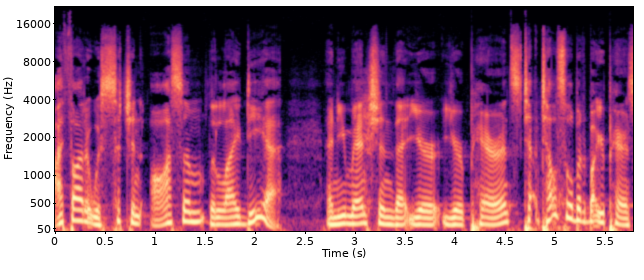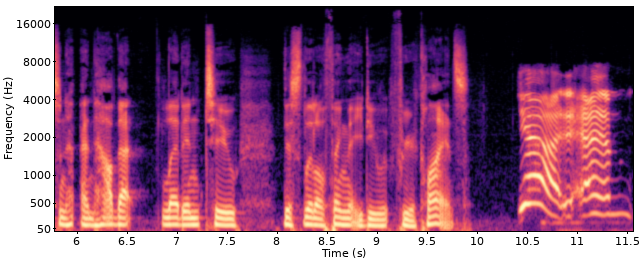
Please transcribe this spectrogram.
I thought it was such an awesome little idea. And you mentioned that your your parents. T- tell us a little bit about your parents and, and how that led into this little thing that you do for your clients? Yeah, and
